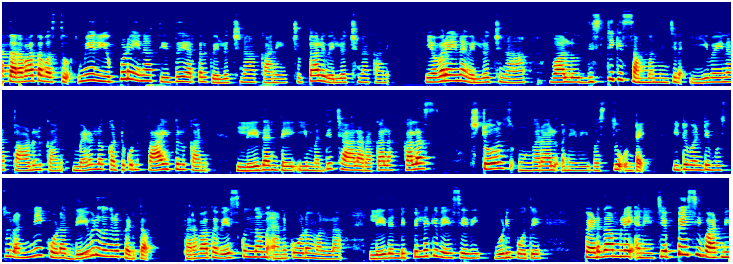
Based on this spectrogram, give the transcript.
ఆ తర్వాత వస్తువు మీరు ఎప్పుడైనా తీర్థయాత్రలకు వెళ్ళొచ్చినా కానీ చుట్టాలు వెళ్ళొచ్చినా కానీ ఎవరైనా వెళ్ళొచ్చినా వాళ్ళు దిష్టికి సంబంధించిన ఏవైనా తాడులు కానీ మెడలో కట్టుకున్న తాయితులు కానీ లేదంటే ఈ మధ్య చాలా రకాల కలర్స్ స్టోన్స్ ఉంగరాలు అనేవి వస్తూ ఉంటాయి. ఇటువంటి వస్తువులు అన్నీ కూడా దేవుడి గదిలో పెడతాం. తర్వాత వేసుకుందాం అనుకోవడం వల్ల లేదంటే పిల్లకి వేసేది ఊడిపోతే పెడదాంలే అని చెప్పేసి వాటిని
